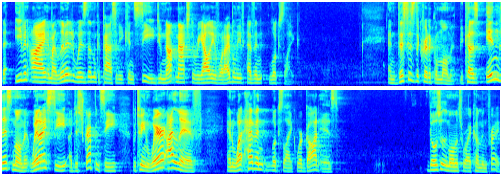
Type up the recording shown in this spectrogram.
that even I, in my limited wisdom and capacity, can see do not match the reality of what I believe heaven looks like. And this is the critical moment because in this moment, when I see a discrepancy between where I live and what heaven looks like, where God is, those are the moments where I come and pray.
